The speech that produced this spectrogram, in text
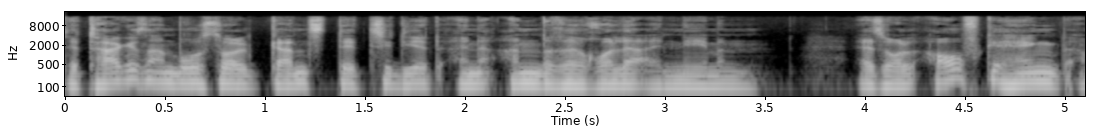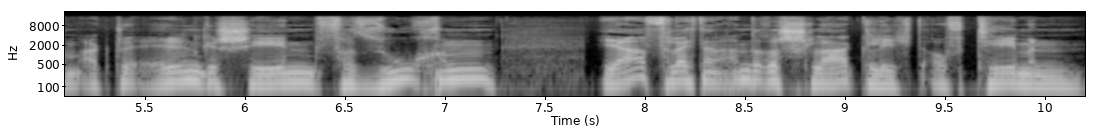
Der Tagesanbruch soll ganz dezidiert eine andere Rolle einnehmen. Er soll aufgehängt am aktuellen Geschehen versuchen, ja, vielleicht ein anderes Schlaglicht auf Themen,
